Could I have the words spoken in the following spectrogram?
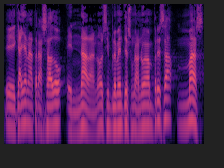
eh, que hayan atrasado en nada, ¿no? Simplemente es una nueva empresa, más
